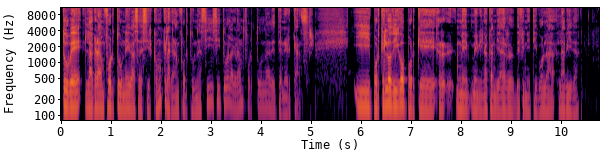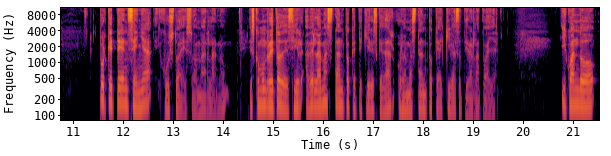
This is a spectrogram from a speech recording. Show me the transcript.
Tuve la gran fortuna, y vas a decir, ¿cómo que la gran fortuna? Sí, sí, tuve la gran fortuna de tener cáncer. ¿Y por qué lo digo? Porque me, vino a cambiar definitivo la, la vida porque te enseña justo a eso, amarla, ¿no? Es como un reto de decir, a ver, ¿la amas tanto que te quieres quedar o la amas tanto que aquí vas a tirar la toalla? Y cuando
